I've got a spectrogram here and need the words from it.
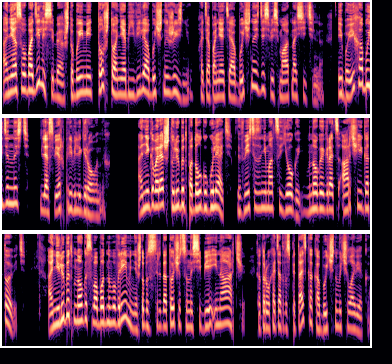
Они освободили себя, чтобы иметь то, что они объявили обычной жизнью, хотя понятие «обычное» здесь весьма относительно, ибо их обыденность для сверхпривилегированных. Они говорят, что любят подолгу гулять, вместе заниматься йогой, много играть с Арчи и готовить. Они любят много свободного времени, чтобы сосредоточиться на себе и на Арчи, которого хотят воспитать как обычного человека.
